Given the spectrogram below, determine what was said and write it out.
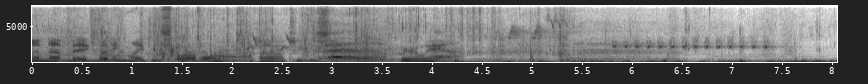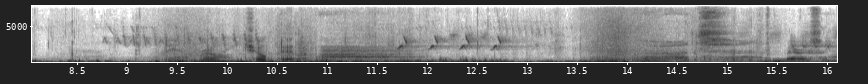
And that big, but he might be scoreable. Oh, jeez. Barely. Damn, bro. He choked it. Oh, it's embarrassing.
